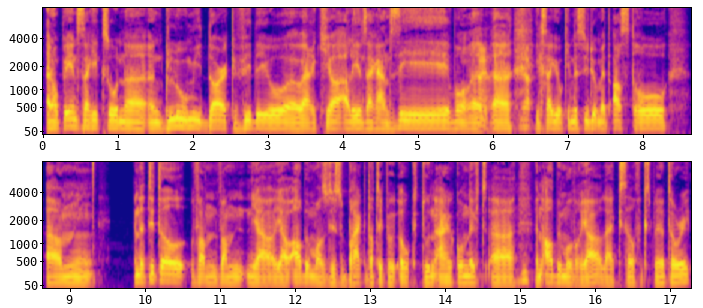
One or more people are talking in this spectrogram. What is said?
En opeens zag ik zo'n uh, een gloomy, dark video uh, waar ik ja, alleen zag aan zee. Bon, ah, ja. Ja. Ik zag je ook in de studio met Astro. Um, en de titel van, van ja, jouw album was dus Brak, dat heb je ook toen aangekondigd. Mm -hmm. Een album over jou, like self-explanatory.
